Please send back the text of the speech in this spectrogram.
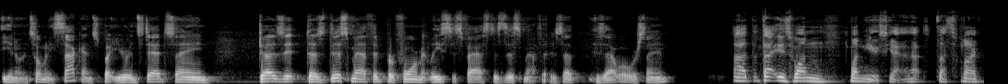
you know in so many seconds but you're instead saying does it does this method perform at least as fast as this method? Is that is that what we're saying? Uh, that is one one use. Yeah that's that's what i've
